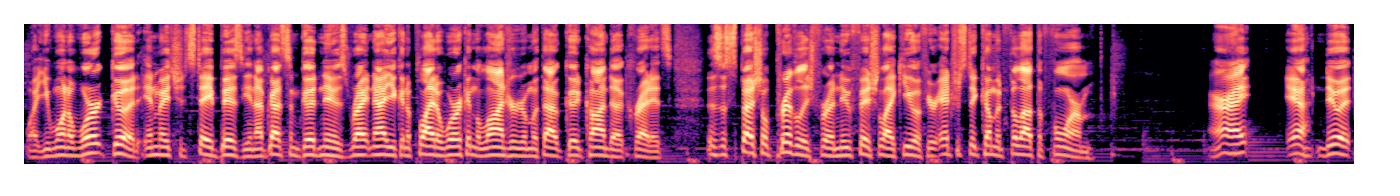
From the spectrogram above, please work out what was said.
What, you want to work? Good. Inmates should stay busy, and I've got some good news. Right now, you can apply to work in the laundry room without good conduct credits. This is a special privilege for a new fish like you. If you're interested, come and fill out the form. All right. Yeah, do it.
